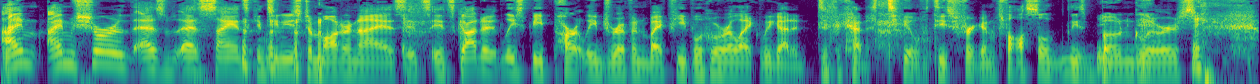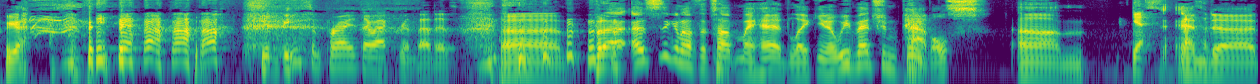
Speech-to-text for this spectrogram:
I'm I'm sure as as science continues to modernize, it's it's got to at least be partly driven by people who are like, we got to we got to deal with these friggin' fossil these bone gluers. we got, You'd be surprised how accurate that is. but I, I was thinking off the top of my head, like you know, we've mentioned paddles. Um, Yes, and uh,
